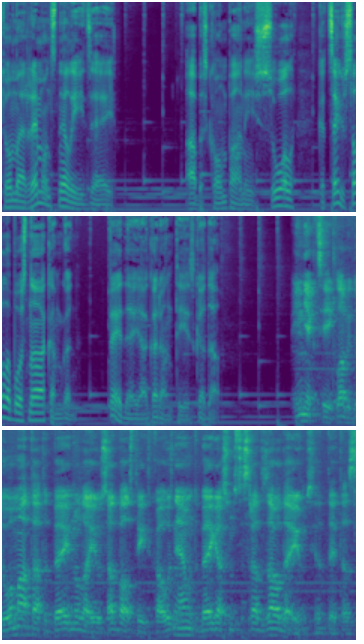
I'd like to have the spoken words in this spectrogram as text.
Tomēr remonts nelīdzēja. Abas kompānijas sola, ka ceļu salabos nākamgad, pēdējā garantijas gadā. Injekcija labi domāta, tad beig, nu, lai jūs atbalstītu kā uzņēmumu, tad beigās jums tas rada zaudējumus, ja tās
